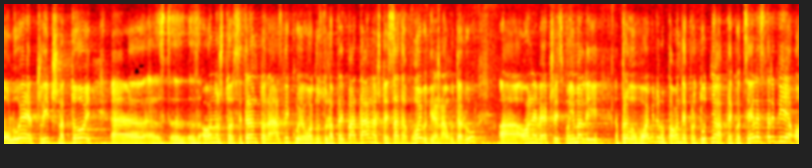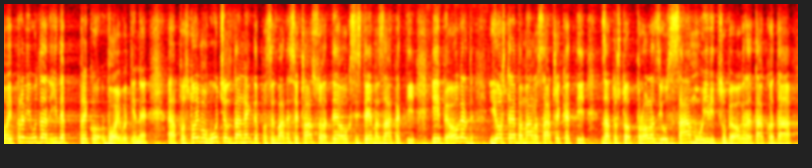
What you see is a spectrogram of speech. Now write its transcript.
Oluja je slična toj. Ono što se trenutno razlikuje u odnosu na pre dva dana, što je sada Vojvodina na udaru, one večeri smo imali prvo Vojvodinu, pa onda je protutnjala preko cele Srbije. Ovaj prvi udar ide preko Vojvodine. Postoji mogućnost da negde posle 20 časova deo ovog sistema zahvati i Beograd. Još treba malo sačekati zato što prolazi uz samu ivicu Beograda, tako da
